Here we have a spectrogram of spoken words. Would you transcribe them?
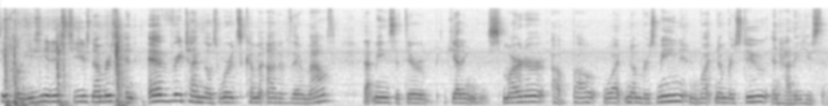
See how easy it is to use numbers? And every time those words come out of their mouth, that means that they're getting smarter about what numbers mean and what numbers do and how to use them.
